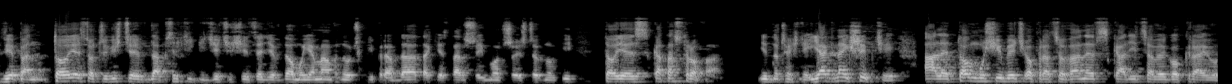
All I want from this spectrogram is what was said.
Wie pan, to jest oczywiście dla psychiki dzieci siedzenie w domu. Ja mam wnuczki, prawda, takie starsze i młodsze jeszcze wnuki. To jest katastrofa. Jednocześnie, jak najszybciej, ale to musi być opracowane w skali całego kraju.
